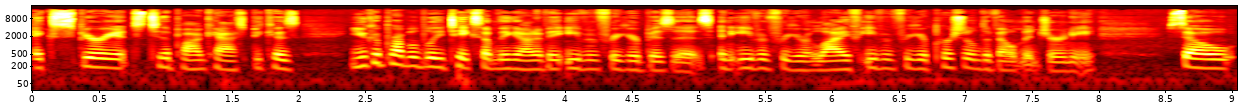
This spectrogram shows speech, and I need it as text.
experience to the podcast because you could probably take something out of it even for your business and even for your life, even for your personal development journey. So,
